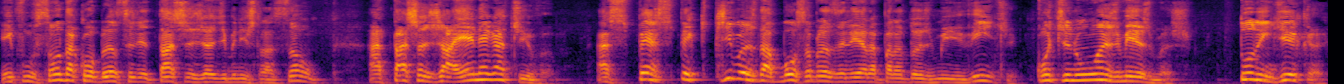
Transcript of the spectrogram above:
em função da cobrança de taxas de administração, a taxa já é negativa. As perspectivas da Bolsa Brasileira para 2020 continuam as mesmas. Tudo indica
